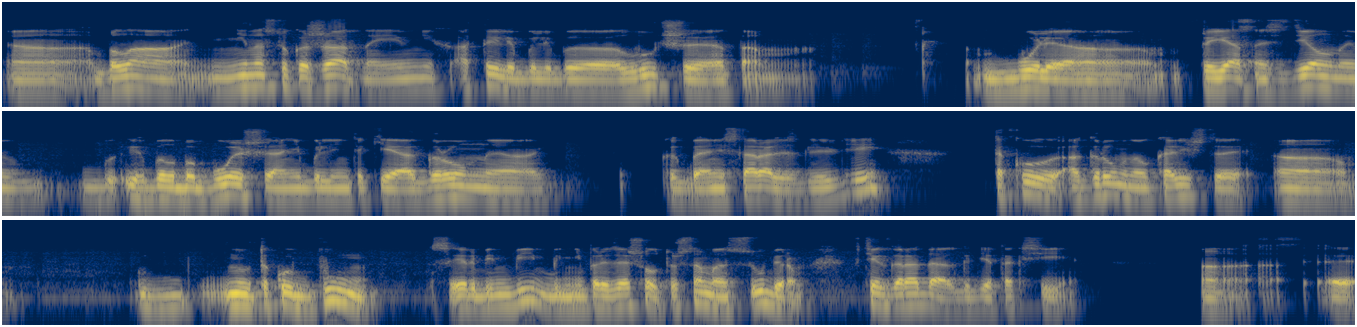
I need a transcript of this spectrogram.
а, была не настолько жадной, и у них отели были бы лучше, там, более приятно сделаны, их было бы больше, они были не такие огромные, а как бы они старались для людей, такого огромного количества, э, ну, такой бум с Airbnb бы не произошел. То же самое с Uber в тех городах, где такси э, э,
